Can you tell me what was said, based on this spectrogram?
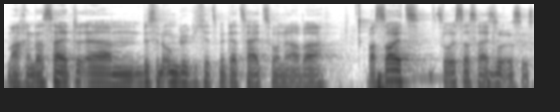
machen. Das ist halt ähm, ein bisschen unglücklich jetzt mit der Zeitzone, aber was soll's? So ist das halt. So ist es.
